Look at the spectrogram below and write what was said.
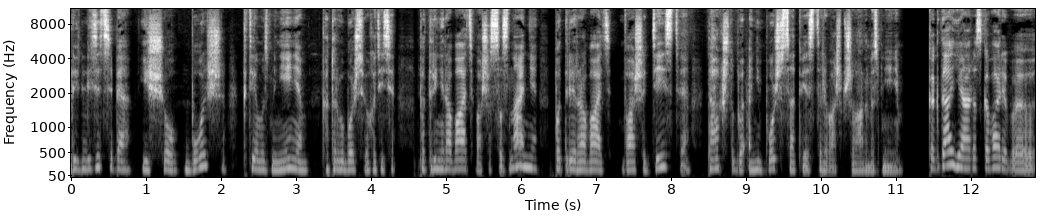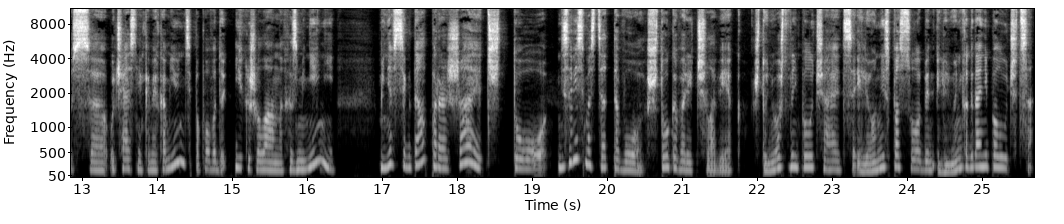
приблизить себя еще больше к тем изменениям, которые вы больше всего хотите, потренировать ваше сознание, потренировать ваши действия так, чтобы они больше соответствовали вашим желанным изменениям. Когда я разговариваю с участниками комьюнити по поводу их желанных изменений, меня всегда поражает, что вне зависимости от того, что говорит человек, что у него что-то не получается, или он не способен, или у него никогда не получится,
